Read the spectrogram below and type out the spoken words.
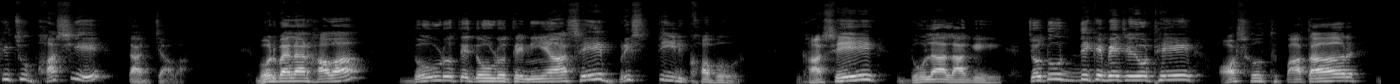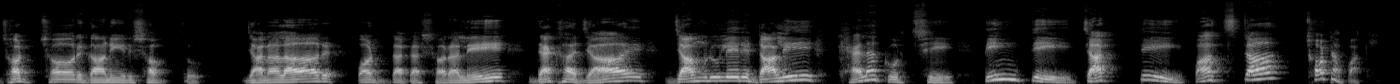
কিছু ভাসিয়ে তার যাওয়া। ভোরবেলার হাওয়া দৌড়তে দৌড়তে নিয়ে আসে বৃষ্টির খবর। ঘাসে দোলা লাগে, চতুর্দিকে বেজে ওঠে অসথ পাতার ঝরঝর গানের শব্দ। জানালার পর্দাটা সরালে দেখা যায় জামরুলের ডালে খেলা করছে তিনটে, চারটে, পাঁচটা, ছটা পাখি।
